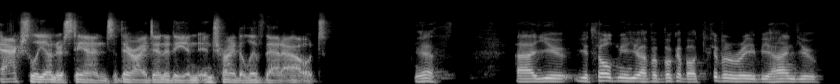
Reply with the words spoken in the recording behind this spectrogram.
actually understand their identity and, and trying to live that out. Yes. Uh, you you told me you have a book about chivalry behind you.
